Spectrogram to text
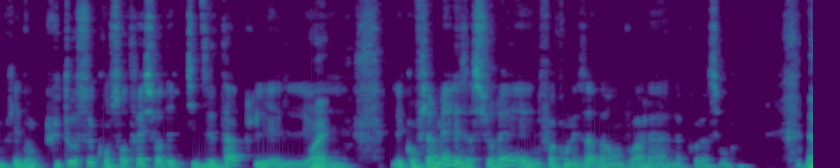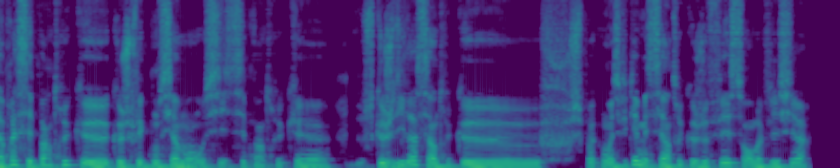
Ok, donc plutôt se concentrer sur des petites étapes, les, les, confirmer, les assurer, et une fois qu'on les a, bah, on voit la, la progression. Mais après, c'est pas un truc que, que, je fais consciemment aussi. C'est pas un truc. Ce que je dis là, c'est un truc que. Je sais pas comment expliquer, mais c'est un truc que je fais sans réfléchir,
